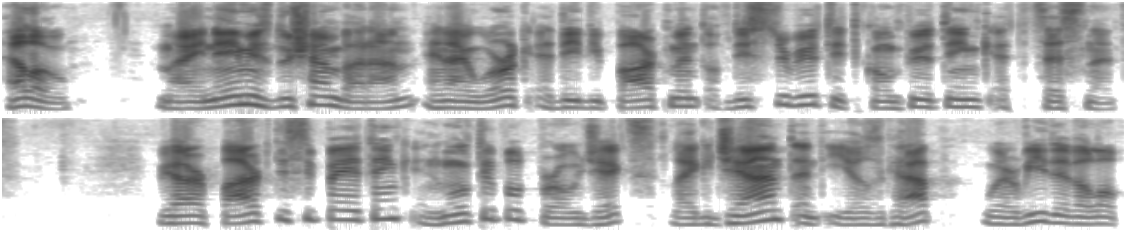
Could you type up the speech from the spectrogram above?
Hello, my name is Dusan Baran and I work at the Department of Distributed Computing at CESNET. We are participating in multiple projects like GEANT and EOSC-hub, where we develop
